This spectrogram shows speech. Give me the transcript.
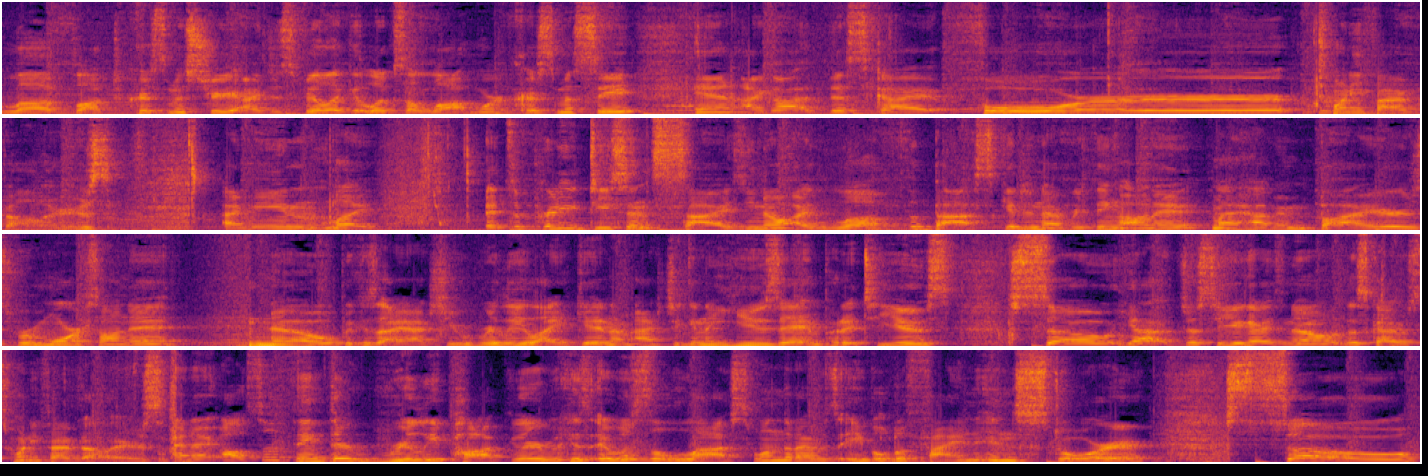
love flocked Christmas tree. I just feel like it looks a lot more Christmassy. And I got this guy for $25. I mean, like, it's a pretty decent size, you know, I love the basket and everything on it. Am I having buyer's remorse on it? No, because I actually really like it and I'm actually gonna use it and put it to use. So yeah, just so you guys know, this guy was $25. And I also think they're really popular because it was the last one that I was able to find in store. So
